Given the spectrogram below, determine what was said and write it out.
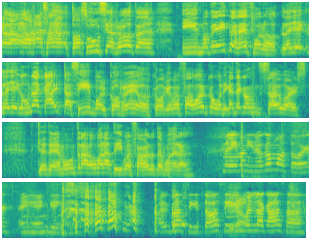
ajá, o sea, toda sucia, rota. Y no tenía ni teléfono. Le, lle- le llegó una carta así por correo. Como que por favor, comunícate con Star Wars. Que tenemos un trabajo para ti, por favor, no te mueras. Me lo imagino como Thor en Endgame. Algo así, estaba así mismo en la casa.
